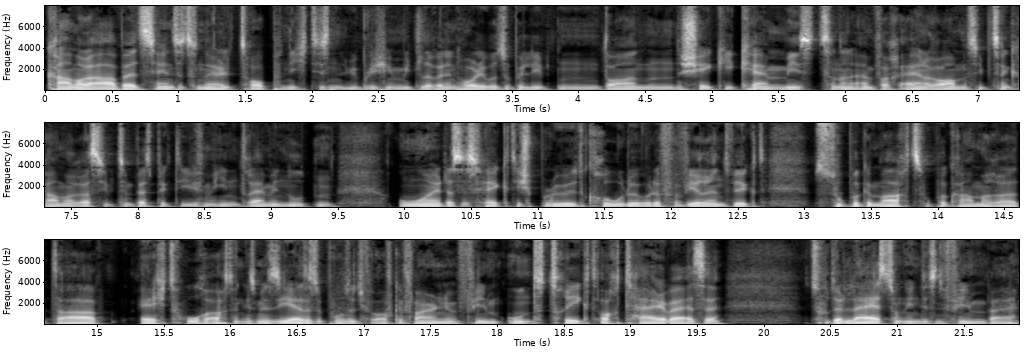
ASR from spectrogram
Kameraarbeit sensationell top, nicht diesen üblichen mittlerweile in Hollywood so beliebten dauernden Shaky Cam Mist, sondern einfach ein Raum, 17 Kameras, 17 Perspektiven in drei Minuten, ohne dass es hektisch, blöd, krude oder verwirrend wirkt. Super gemacht, super Kamera, da echt Hochachtung, ist mir sehr, sehr, positiv aufgefallen im Film und trägt auch teilweise zu der Leistung in diesem Film bei.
